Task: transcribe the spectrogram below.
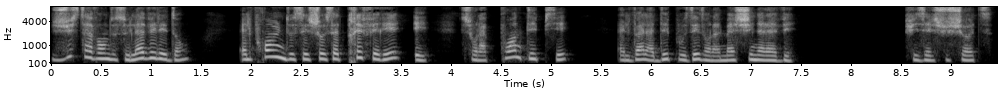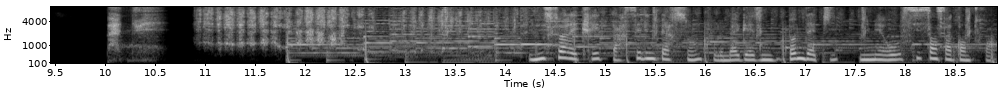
juste avant de se laver les dents, elle prend une de ses chaussettes préférées et, sur la pointe des pieds, elle va la déposer dans la machine à laver. Puis elle chuchote Bonne nuit. Une histoire écrite par Céline Persson pour le magazine Pomme d'Api, numéro 653.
